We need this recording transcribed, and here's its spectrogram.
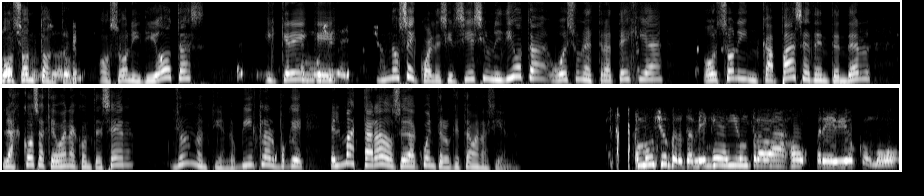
o son tontos, o son idiotas y creen que, no sé cuál decir, si es un idiota o es una estrategia, o son incapaces de entender las cosas que van a acontecer. Yo no lo entiendo, bien claro, porque el más tarado se da cuenta de lo que estaban haciendo. Mucho, pero también hay un trabajo previo como,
